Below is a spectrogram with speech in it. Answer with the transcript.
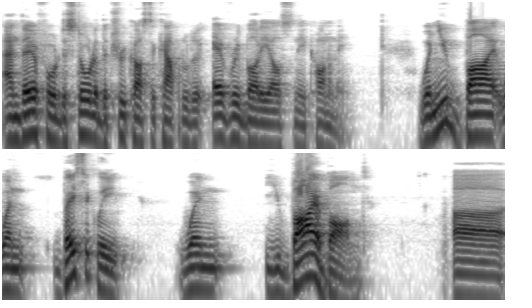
and therefore distorted the true cost of capital to everybody else in the economy. When you buy, when basically, when you buy a bond, uh,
